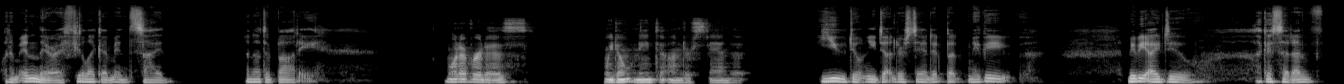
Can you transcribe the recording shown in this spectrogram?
when I'm in there, I feel like I'm inside another body. Whatever it is, we don't need to understand it. You don't need to understand it, but maybe maybe I do. Like I said, I've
